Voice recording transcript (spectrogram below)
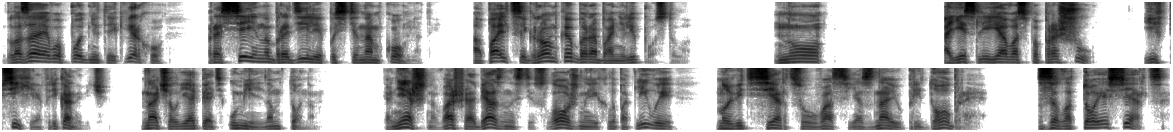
Глаза его, поднятые кверху, рассеянно бродили по стенам комнаты, а пальцы громко барабанили по столу. «Ну, а если я вас попрошу, Евпсихий Африканович?» Начал я опять умильным тоном. «Конечно, ваши обязанности сложные и хлопотливые, но ведь сердце у вас, я знаю, придоброе. Золотое сердце.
